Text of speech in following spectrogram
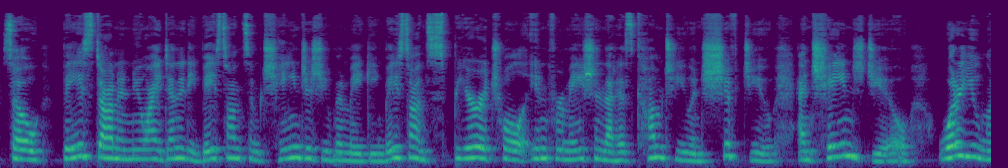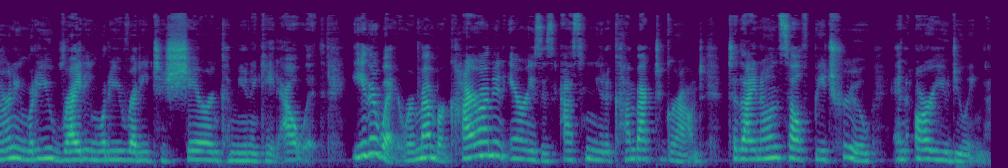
So, based on a new identity, based on some changes you've been making, based on spiritual information that has come to you and shift you and changed you, what are you learning? What are you writing? What are you ready to share and communicate out with? Either way, remember, Chiron in Aries is asking you to come back to ground, to thine own self be true, and are you doing that?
